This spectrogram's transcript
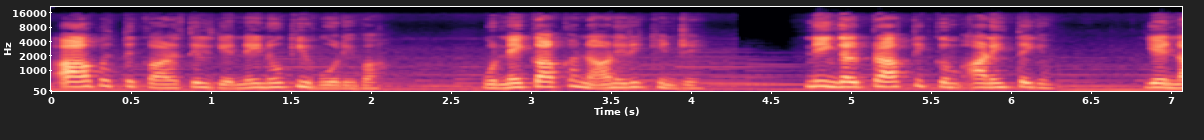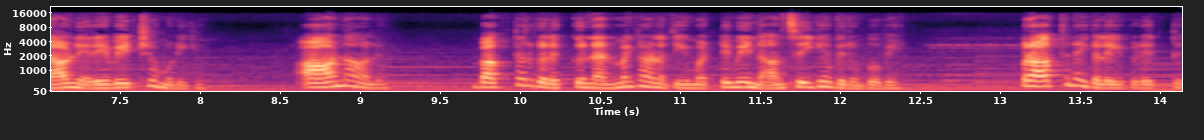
ஆபத்து காலத்தில் என்னை நோக்கி ஓடி வா. உன்னை காக்க நான் இருக்கின்றேன். நீங்கள் பிரார்த்திக்கும் அனைத்தையும் என்னால் நிறைவேற்ற முடியும். ஆனாலும் பக்தர்களுக்கு நன்மையானதை மட்டுமே நான் செய்ய விரும்புவேன். பிரார்த்தனைகளை விடுத்து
